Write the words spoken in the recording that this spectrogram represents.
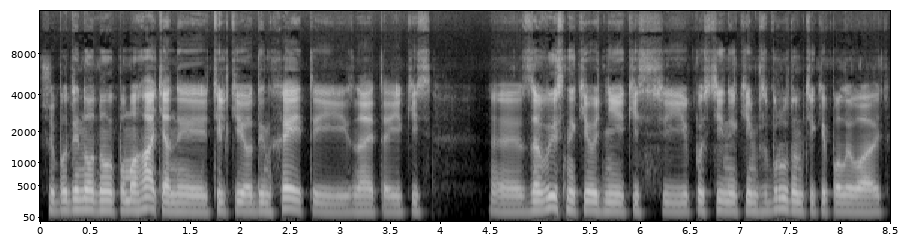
Щоб один одному допомагати, а не тільки один хейт і, знаєте, якісь е, зависники одні, якісь і постійно якимсь брудом тільки поливають.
